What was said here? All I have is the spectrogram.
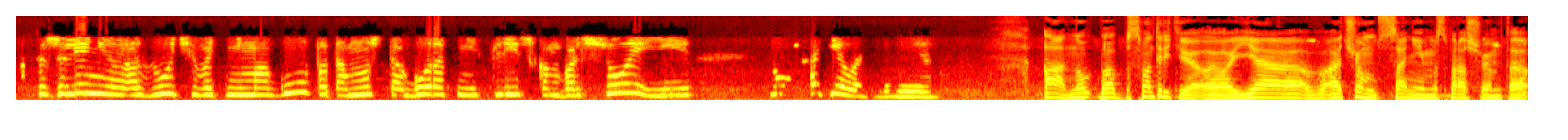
к сожалению, озвучивать не могу, потому что город не слишком большой, и ну, хотелось бы мне. А, ну, посмотрите, э, я о чем с Аней мы спрашиваем-то?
